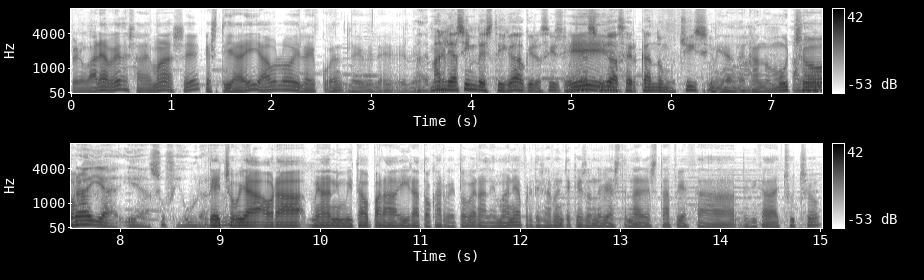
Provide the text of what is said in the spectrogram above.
pero varias veces además, ¿eh? que estoy ahí, hablo y le... le, además le, has investigado, quiero decir, te has ido acercando muchísimo. Me he acercando mucho. A y a, su figura. De hecho, voy ahora me han invitado para ir a tocar Beethoven a Alemania, precisamente, que es donde voy a estrenar esta pieza dedicada a Chucho.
